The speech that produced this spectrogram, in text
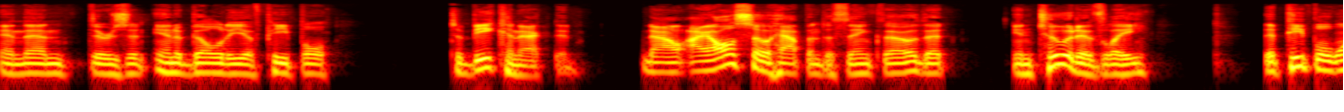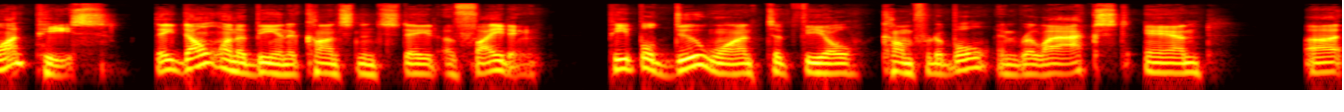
and then there's an inability of people to be connected. Now, I also happen to think, though, that intuitively, that people want peace. They don't want to be in a constant state of fighting. People do want to feel comfortable and relaxed and, uh,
